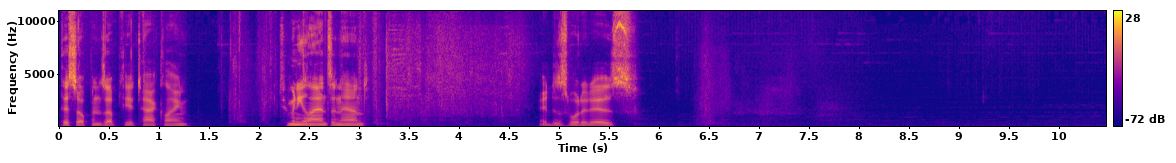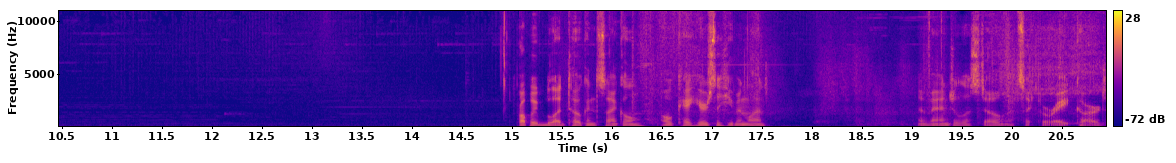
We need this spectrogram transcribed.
this opens up the attack line. Too many lands in hand. It is what it is. Probably blood token cycle. Okay, here's the human land. Evangelist. Oh, that's a great card.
